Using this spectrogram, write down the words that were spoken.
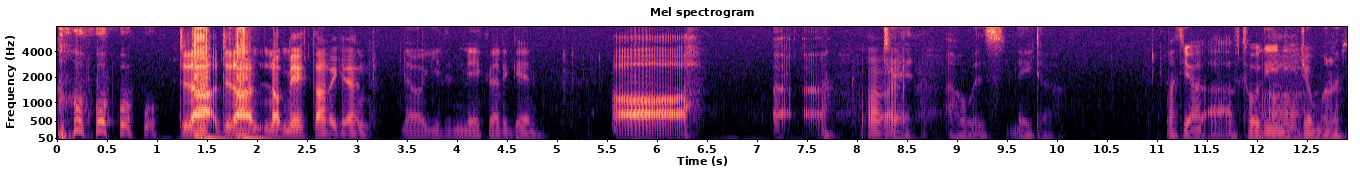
Did I did I not make that again? no, you didn't make that again. Ah. Uh, Alright. Ten hours later. Matthew, I, I've told you you need to jump on it.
